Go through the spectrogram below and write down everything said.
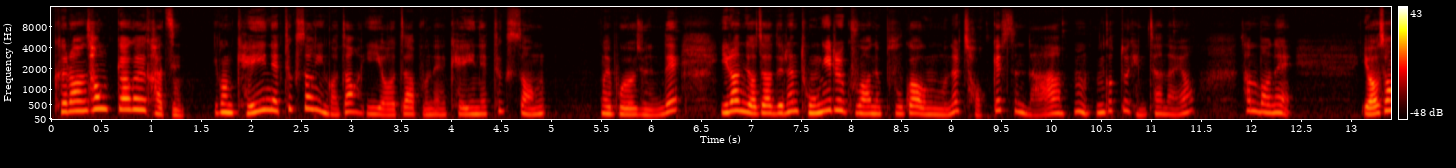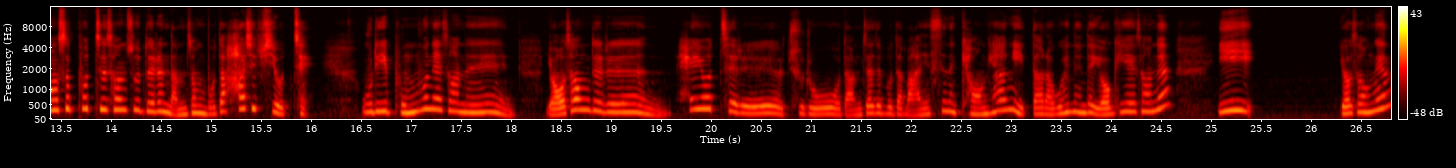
그런 성격을 가진 이건 개인의 특성인 거죠. 이 여자분의 개인의 특성을 보여주는데 이런 여자들은 동의를 구하는 부가 의문을 적게 쓴다. 음, 이것도 괜찮아요. 3번에 여성 스포츠 선수들은 남성보다 하십시오체. 우리 본문에서는 여성들은 해요체를 주로 남자들보다 많이 쓰는 경향이 있다라고 했는데 여기에서는 이 여성은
